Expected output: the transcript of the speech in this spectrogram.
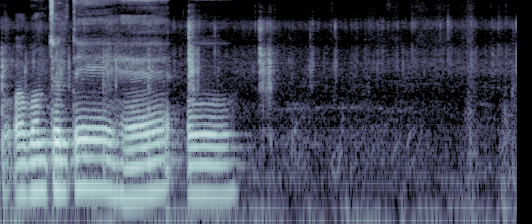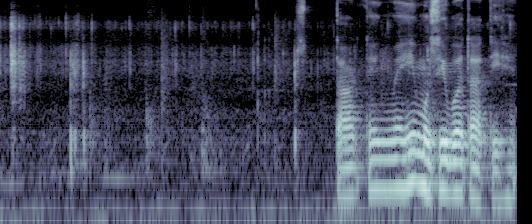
तो अब हम चलते हैं और स्टार्टिंग में ही मुसीबत आती है।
